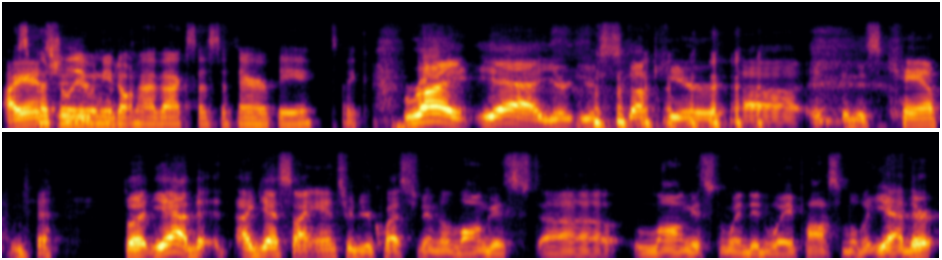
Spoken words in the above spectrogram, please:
I Especially when you don't have access to therapy. It's like right yeah you're you're stuck here uh in, in this camp but yeah th- i guess i answered your question in the longest uh longest winded way possible but yeah there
